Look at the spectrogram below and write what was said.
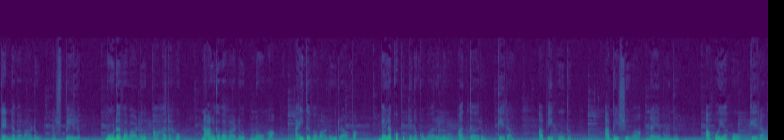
రెండవ వాడు అష్బేలు. మూడవ వాడు అహరహు. నాల్గవ వాడు నోహ. ఐదవ వాడు రాప. బెలకు పుట్టిన కుమారులు అద్దారు గెర అభిహూదు అభిషువ నయమాను అహోయహు గెర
